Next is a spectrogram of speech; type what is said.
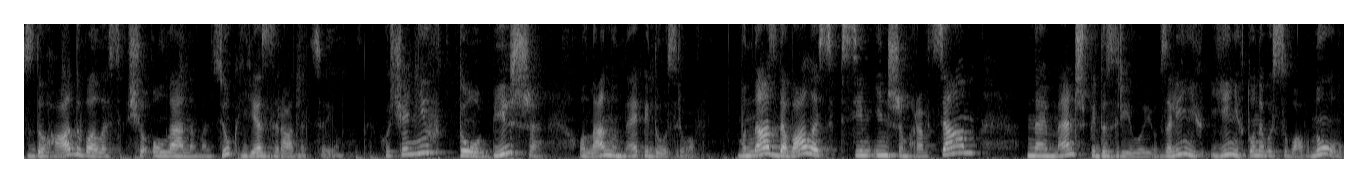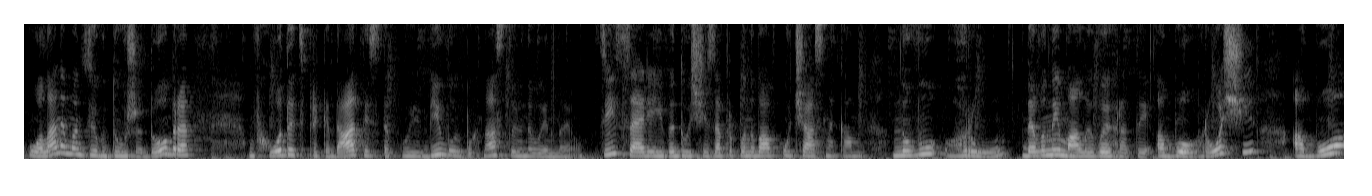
здогадувалась, що Олена Мандзюк є зрадницею. Хоча ніхто більше Олену не підозрював. Вона здавалась всім іншим гравцям найменш підозрілою. Взагалі її ніхто не висував. Ну, у Олени Мандзюк дуже добре входить прикидатись такою білою пухнастою невинною. В цій серії ведучий запропонував учасникам нову гру, де вони мали виграти або гроші, або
